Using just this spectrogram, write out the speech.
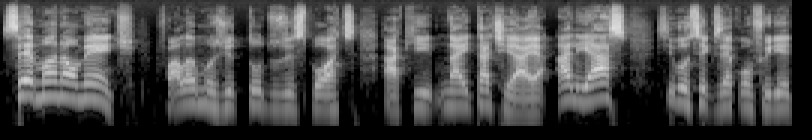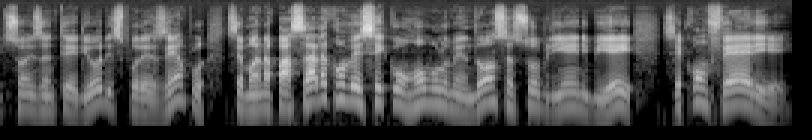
Semanalmente, falamos de todos os esportes aqui na Itatiaia. Aliás, se você quiser conferir edições anteriores, por exemplo, semana passada conversei com Rômulo Mendonça sobre NBA. Você confere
